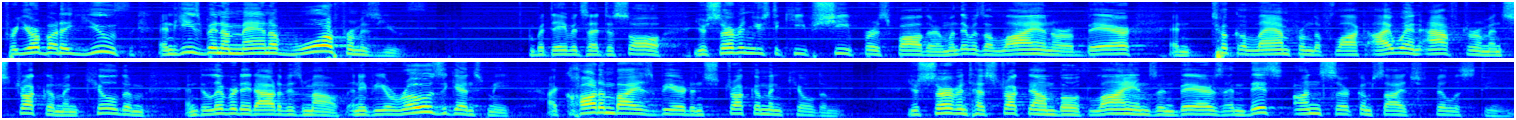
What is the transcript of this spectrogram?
for you're but a youth, and he's been a man of war from his youth. But David said to Saul, Your servant used to keep sheep for his father, and when there was a lion or a bear and took a lamb from the flock, I went after him and struck him and killed him and delivered it out of his mouth. And if he arose against me, I caught him by his beard and struck him and killed him. Your servant has struck down both lions and bears, and this uncircumcised Philistine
